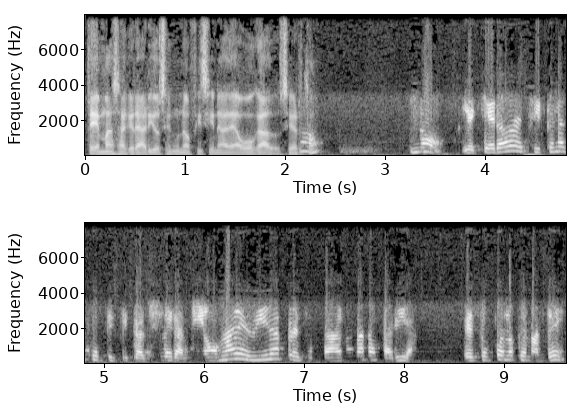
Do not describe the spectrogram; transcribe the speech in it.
temas agrarios en una oficina de abogados, ¿cierto? No, no, le quiero decir que la certificación era mi hoja de vida presentada en una notaría. Eso fue lo que mandé.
